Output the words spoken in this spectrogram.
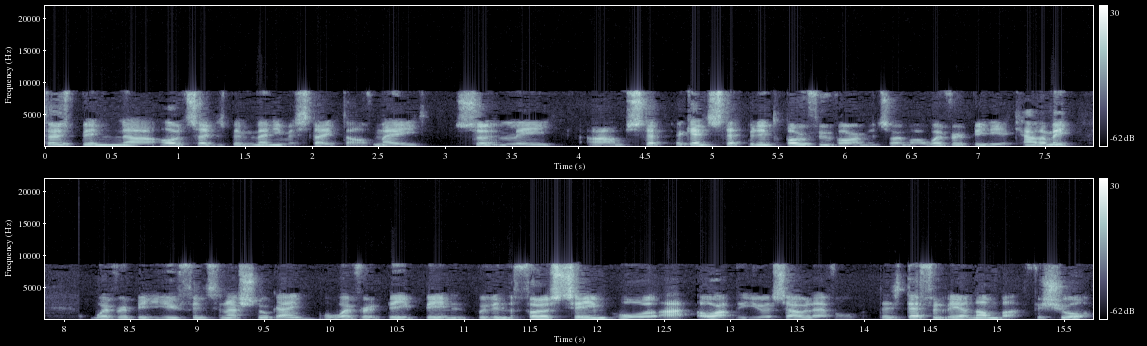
there's been, uh, I would say, there's been many mistakes that I've made. Certainly, um, step again stepping into both environments, Omar, whether it be the academy, whether it be the youth international game, or whether it be being within the first team or at, or at the USL level. There's definitely a number for sure,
